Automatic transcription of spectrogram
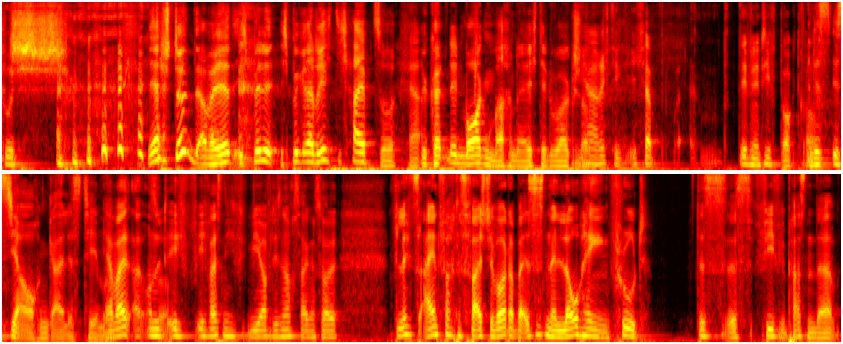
Gut. ja, stimmt, aber jetzt, ich bin, ich bin gerade richtig hyped so. Ja. Wir könnten den morgen machen, echt, den Workshop. Ja, richtig. Ich habe definitiv Bock drauf. und es ist ja auch ein geiles Thema. Ja, weil, und So. ich, ich weiß nicht, wie oft ich es noch sagen soll. Vielleicht ist einfach das falsche Wort, aber es ist eine low-hanging fruit. Das ist viel, viel passender.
